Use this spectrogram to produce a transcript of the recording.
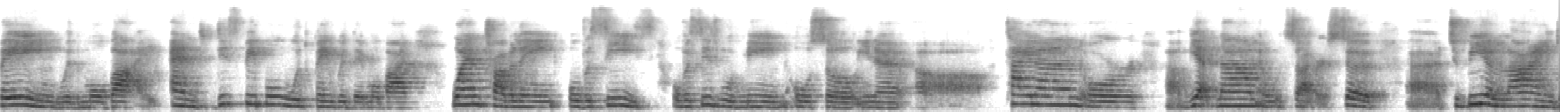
paying with mobile. And these people would pay with their mobile when traveling overseas. Overseas would mean also, you know, uh, Thailand or uh, Vietnam and whatsoever. So uh, to be aligned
